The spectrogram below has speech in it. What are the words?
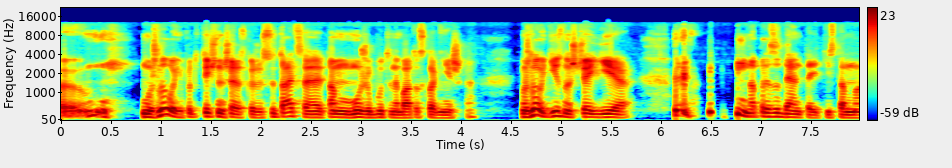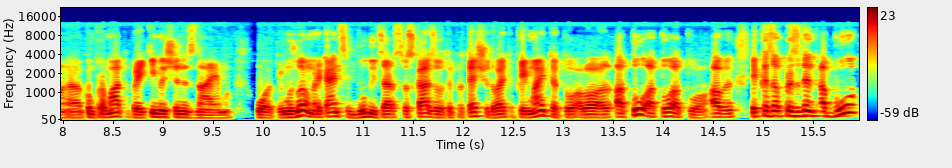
е, можливо, гіпотетично ще раз кажу, ситуація там може бути набагато складніша. Можливо, дійсно ще є на президента якісь там е, компромати, про які ми ще не знаємо. От і можливо, американці будуть зараз розказувати про те, що давайте приймайте то, або а то, а то, а як казав президент, або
